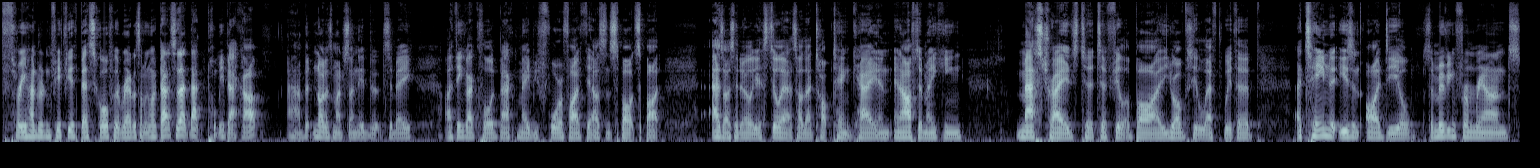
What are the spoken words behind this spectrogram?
350th best score for the round or something like that. So that, that put me back up, uh, but not as much as I needed it to be. I think I clawed back maybe four or five thousand spots, but as I said earlier, still outside that top 10k. And, and after making mass trades to, to fill a bye, you're obviously left with a, a team that isn't ideal. So moving from round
